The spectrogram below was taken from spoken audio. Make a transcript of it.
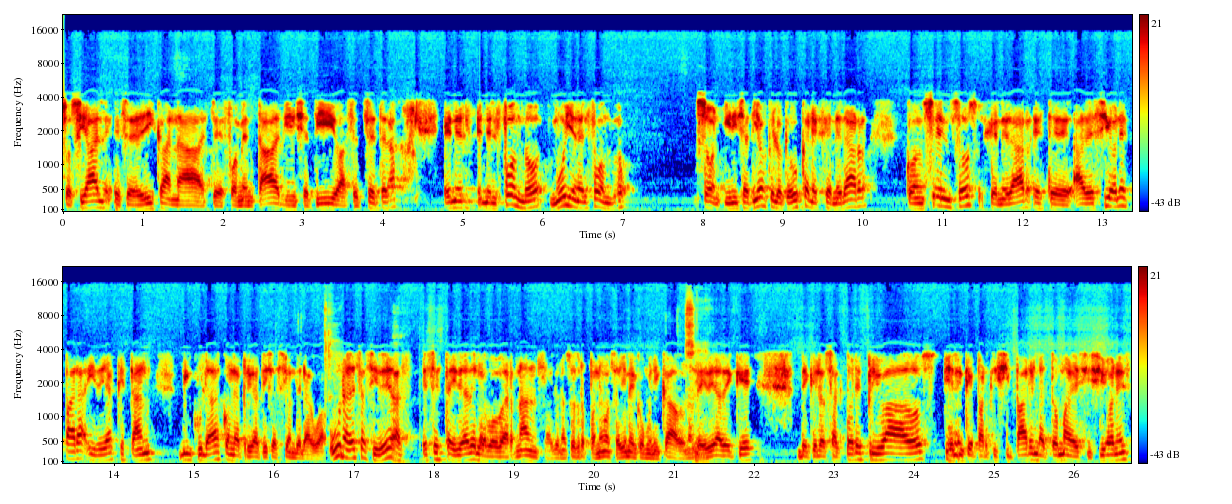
sociales que se dedican a este, fomentar iniciativas, etcétera. En el, en el fondo, muy en el fondo, son iniciativas que lo que buscan es generar consensos, generar este, adhesiones para ideas que están vinculadas con la privatización del agua. Una de esas ideas es esta idea de la gobernanza que nosotros ponemos ahí en el comunicado, ¿no? la idea de que, de que los actores privados tienen que participar en la toma de decisiones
